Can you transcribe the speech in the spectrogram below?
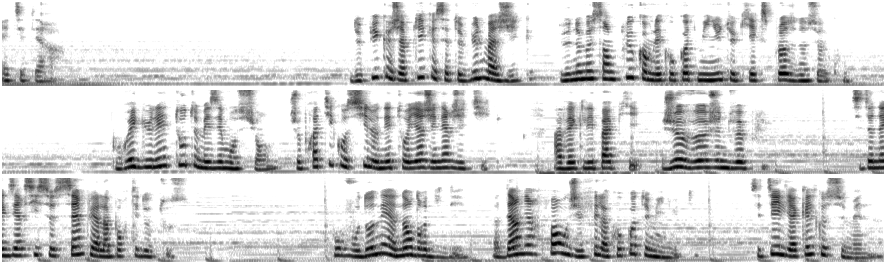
etc. Depuis que j'applique cette bulle magique, je ne me sens plus comme les cocottes minutes qui explosent d'un seul coup. Pour réguler toutes mes émotions, je pratique aussi le nettoyage énergétique, avec les papiers je veux, je ne veux plus. C'est un exercice simple et à la portée de tous. Pour vous donner un ordre d'idée, la dernière fois où j'ai fait la cocotte minute, c'était il y a quelques semaines,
